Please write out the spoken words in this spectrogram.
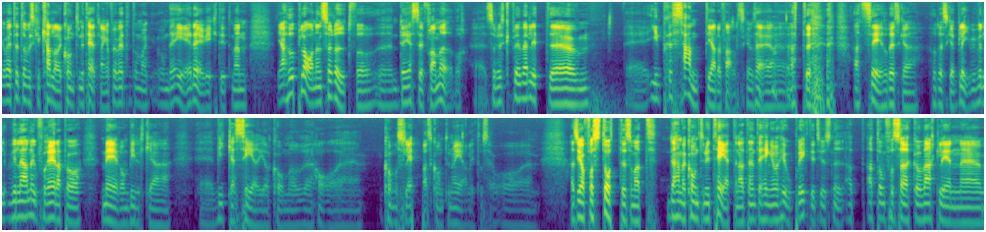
jag vet inte om vi ska kalla det kontinuitet längre, för jag vet inte om, man, om det är det riktigt, men ja, hur planen ser ut för eh, DC framöver. Eh, så det ska bli väldigt eh, eh, intressant i alla fall, ska vi säga, eh, att, eh, att se hur det ska, hur det ska bli. Vi vill, vi lär nog få reda på mer om vilka, eh, vilka serier kommer eh, ha, eh, kommer släppas kontinuerligt och så. Och, eh, Alltså jag har förstått det som att det här med kontinuiteten, att det inte hänger ihop riktigt just nu. Att, att de försöker verkligen eh,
